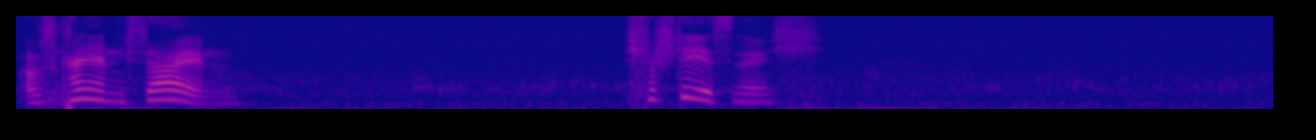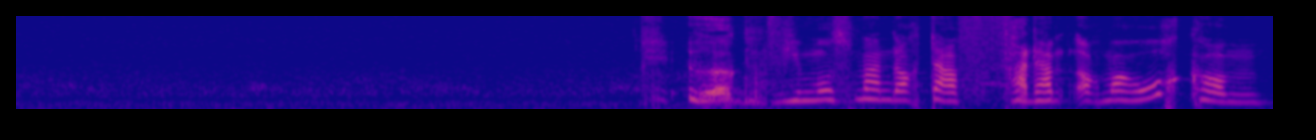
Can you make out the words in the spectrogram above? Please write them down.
Aber es kann ja nicht sein. Ich verstehe es nicht. Irgendwie muss man doch da verdammt noch mal hochkommen.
